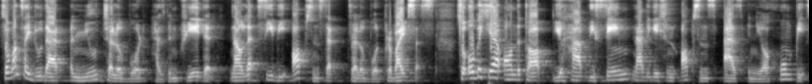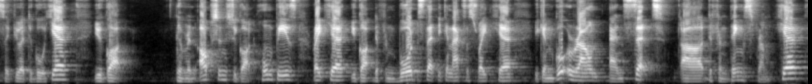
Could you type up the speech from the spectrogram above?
So once I do that, a new Trello board has been created. Now let's see the options that Trello board provides us. So over here on the top, you have the same navigation options as in your home page. So if you were to go here, you got different options you got home page right here you got different boards that you can access right here you can go around and set uh, different things from here.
